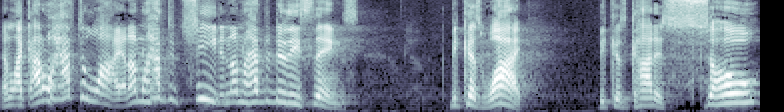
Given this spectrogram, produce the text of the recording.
And like, I don't have to lie, and I don't have to cheat, and I don't have to do these things. Because why? Because God is so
